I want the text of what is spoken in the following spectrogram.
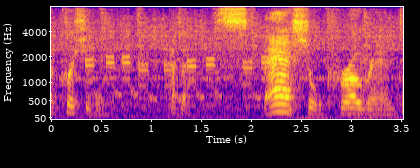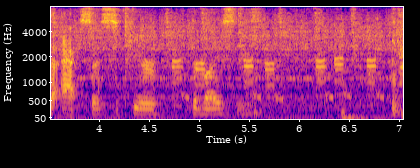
Of course you do. I have a special program to access secure devices.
